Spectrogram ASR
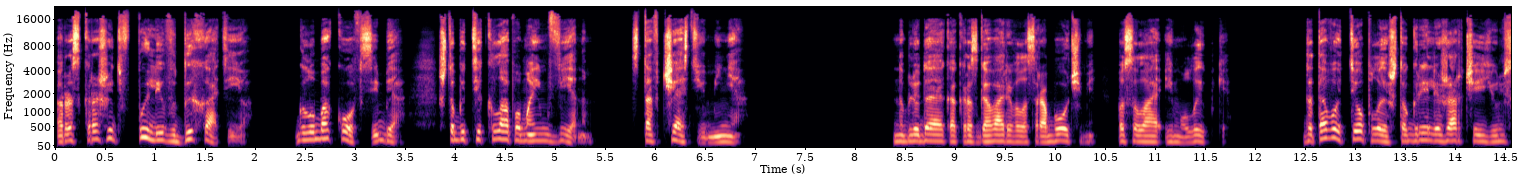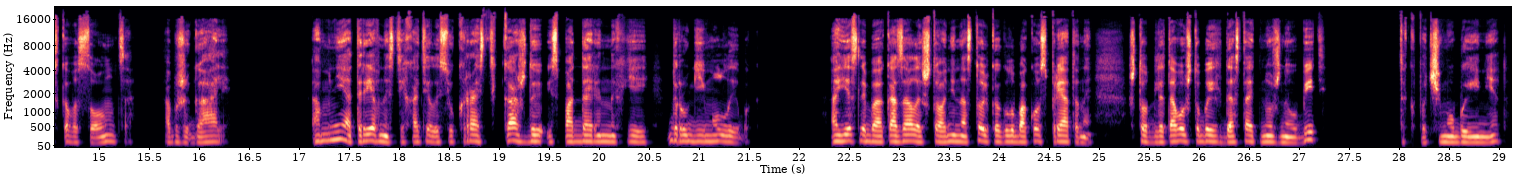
Раскрошить в пыль и вдыхать ее, глубоко в себя, чтобы текла по моим венам, став частью меня. Наблюдая, как разговаривала с рабочими, посылая им улыбки. До того теплые, что грели жарче июльского солнца, обжигали. А мне от ревности хотелось украсть каждую из подаренных ей другим улыбок а если бы оказалось, что они настолько глубоко спрятаны, что для того, чтобы их достать, нужно убить, так почему бы и нет?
